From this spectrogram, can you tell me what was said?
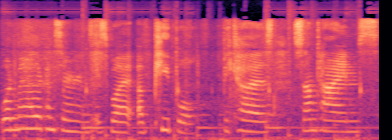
one of my other concerns is what of people because sometimes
